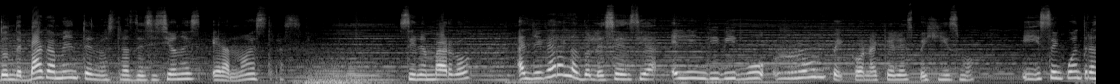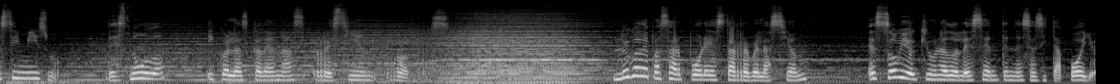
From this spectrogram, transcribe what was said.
donde vagamente nuestras decisiones eran nuestras. Sin embargo, al llegar a la adolescencia, el individuo rompe con aquel espejismo y se encuentra a sí mismo, desnudo y con las cadenas recién rotas. Luego de pasar por esta revelación, es obvio que un adolescente necesita apoyo,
